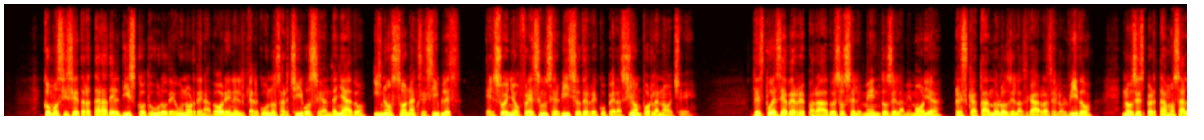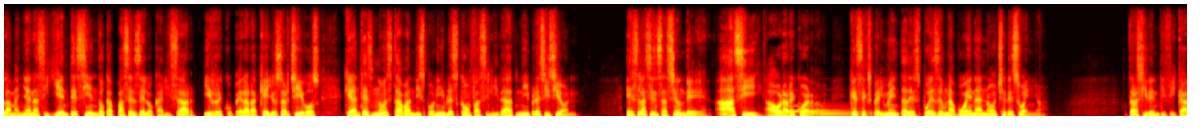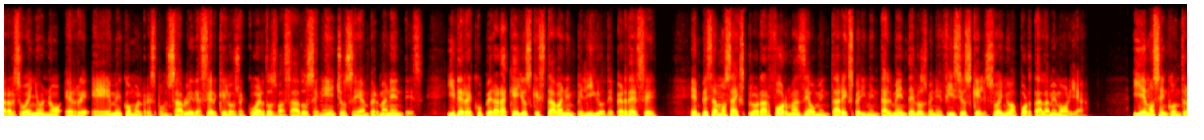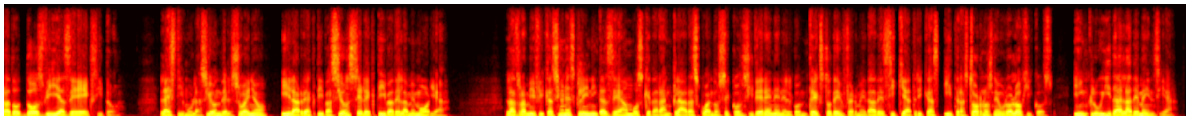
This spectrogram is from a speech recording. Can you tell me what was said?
Como si se tratara del disco duro de un ordenador en el que algunos archivos se han dañado y no son accesibles, el sueño ofrece un servicio de recuperación por la noche. Después de haber reparado esos elementos de la memoria, rescatándolos de las garras del olvido, nos despertamos a la mañana siguiente siendo capaces de localizar y recuperar aquellos archivos que antes no estaban disponibles con facilidad ni precisión es la sensación de, ah, sí, ahora recuerdo, que se experimenta después de una buena noche de sueño. Tras identificar al sueño no REM como el responsable de hacer que los recuerdos basados en hechos sean permanentes y de recuperar aquellos que estaban en peligro de perderse, empezamos a explorar formas de aumentar experimentalmente los beneficios que el sueño aporta a la memoria. Y hemos encontrado dos vías de éxito, la estimulación del sueño y la reactivación selectiva de la memoria, las ramificaciones clínicas de ambos quedarán claras cuando se consideren en el contexto de enfermedades psiquiátricas y trastornos neurológicos, incluida la demencia.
